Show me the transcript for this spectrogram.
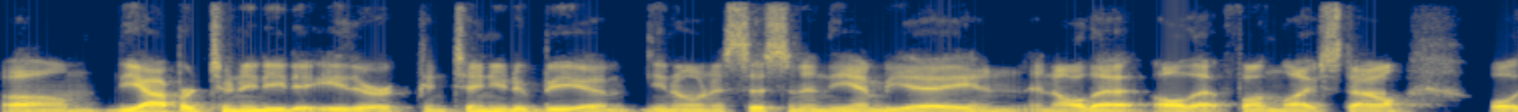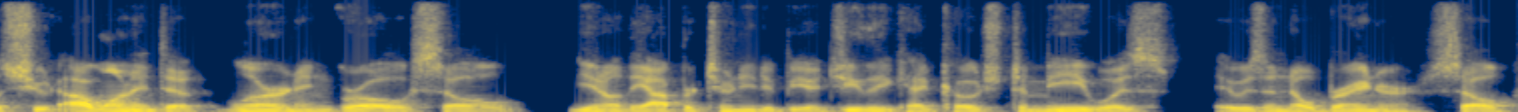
um, the opportunity to either continue to be a you know an assistant in the NBA and and all that all that fun lifestyle. Well, shoot, I wanted to learn and grow, so you know the opportunity to be a G League head coach to me was it was a no brainer. So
